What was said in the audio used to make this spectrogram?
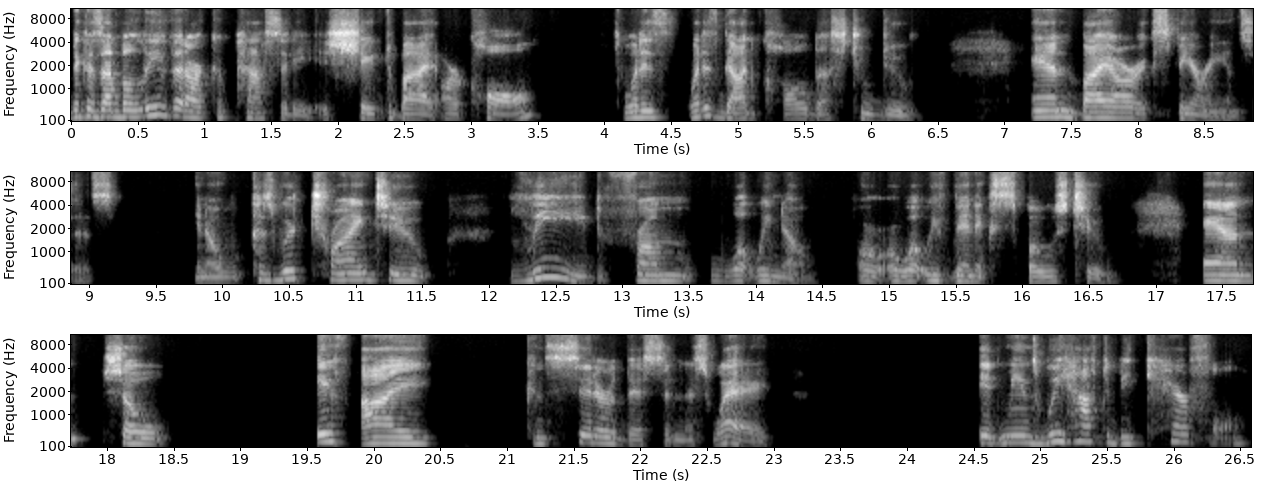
because I believe that our capacity is shaped by our call. What is what has God called us to do? And by our experiences you know, because we're trying to lead from what we know or, or what we've been exposed to. And so if I consider this in this way, it means we have to be careful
